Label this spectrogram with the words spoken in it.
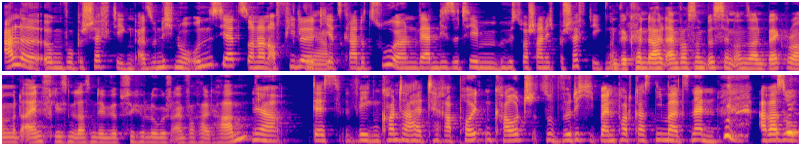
alle irgendwo beschäftigen. Also nicht nur uns jetzt, sondern auch viele, ja. die jetzt gerade zuhören, werden diese Themen höchstwahrscheinlich beschäftigen. Und wir können da halt einfach so ein bisschen unseren Background mit einfließen lassen, den wir psychologisch einfach halt haben. Ja deswegen konnte halt Therapeuten-Couch, so würde ich meinen Podcast niemals nennen. Aber so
